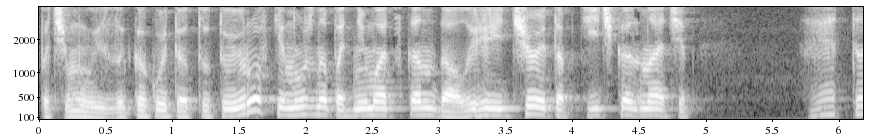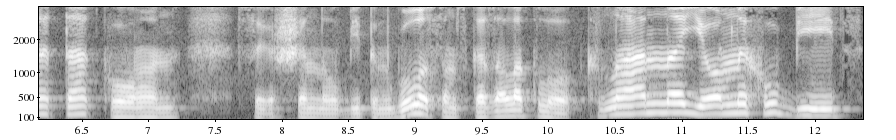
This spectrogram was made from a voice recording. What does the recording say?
почему из-за какой-то татуировки нужно поднимать скандал. И что эта птичка значит? «Это так он», — совершенно убитым голосом сказала Кло. «Клан наемных убийц».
